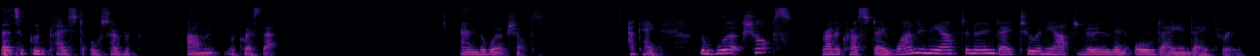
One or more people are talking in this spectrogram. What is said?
that's a good place to also re um, request that. And the workshops. Okay, the workshops run across day one in the afternoon, day two in the afternoon, and then all day in day three.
